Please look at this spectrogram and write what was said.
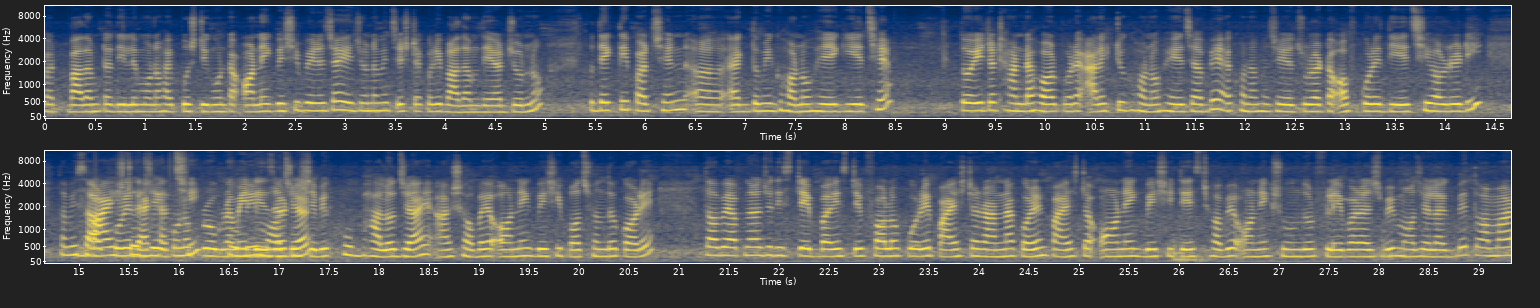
বাট বাদামটা দিলে মনে হয় পুষ্টিগুণটা অনেক বেশি বেড়ে যায় এই জন্য আমি চেষ্টা করি বাদাম দেওয়ার জন্য। তো দেখতেই পাচ্ছেন একদমই ঘন হয়ে গিয়েছে। তো এটা ঠান্ডা হওয়ার পরে আরেকটু ঘন হয়ে যাবে। এখন আমি যে চুলাটা অফ করে দিয়েছি অলরেডি তো আমি সার্ভ করে দেখাচ্ছি। কোনো প্রোগ্রামে ডেজার্ট হিসেবে খুব ভালো যায় আর সবাই অনেক বেশি পছন্দ করে। তবে আপনারা যদি স্টেপ বাই স্টেপ ফলো করে পায়েসটা রান্না করেন, পায়েসটা অনেক বেশি টেস্ট হবে, অনেক সুন্দর ফ্লেভার আসবে, মজা লাগবে। তো আমার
